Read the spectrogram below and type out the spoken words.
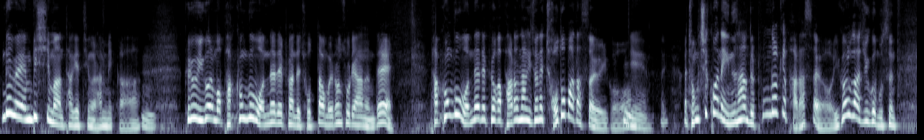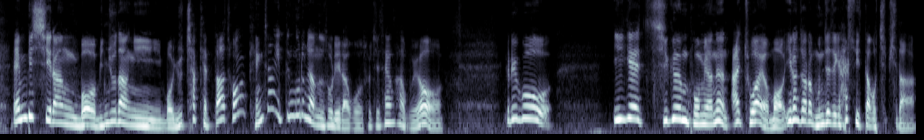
근데 왜 MBC만 타겟팅을 합니까? 음. 그리고 이걸 뭐 박홍근 원내대표한테 줬다 뭐 이런 소리 하는데 박홍근 원내대표가 발언하기 전에 저도 받았어요 이거. 예. 정치권에 있는 사람들 폭넓게 받았어요. 이걸 가지고 무슨 MBC랑 뭐 민주당이 뭐 유착했다? 저는 굉장히 뜬구름 잡는 소리라고 솔직히 생각하고요. 그리고 이게 지금 보면은 아 좋아요. 뭐 이런저런 문제 제기 할 수 있다고 칩시다.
